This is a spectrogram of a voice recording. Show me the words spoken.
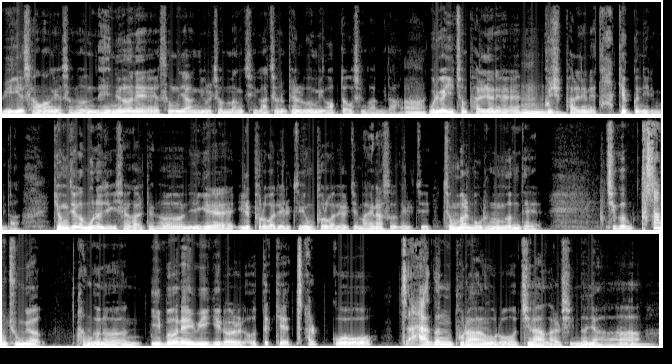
위기 상황에서는 내년의 성장률 전망치가 저는 별 의미가 없다고 생각합니다. 아. 우리가 2008년에 음. 98년에 다 겪은 일입니다. 경제가 무너지기 시작할 때는 이게 1%가 될지 0%가 될지 마이너스가 될지 정말 모르는 건데 지금 가장 중요한 거는 이번의 위기를 어떻게 짧고 작은 불황으로 지나갈 수 있느냐. 음.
